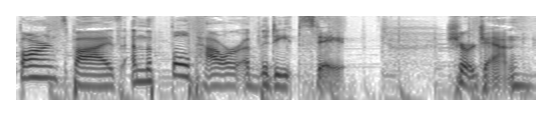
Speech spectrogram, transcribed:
foreign spies, and the full power of the deep state. Sure, Jan.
